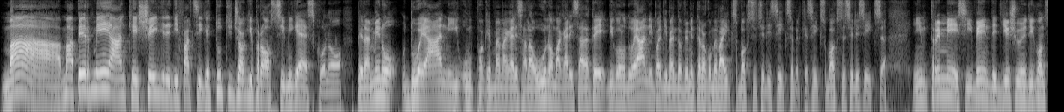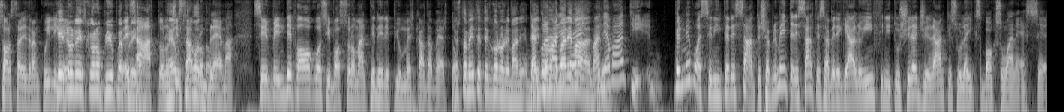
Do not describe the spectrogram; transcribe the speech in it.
Ma, ma per me anche scegliere di far sì che tutti i giochi prossimi che escono per almeno due anni, un po' che magari sarà uno, magari sarà tre, dicono due anni, poi dipende ovviamente da come va Xbox Series X, perché se Xbox Series X in tre mesi vende 10 unità di console, state tranquilli Che non escono più per prima. Esatto, non È ci sta secondo. problema. Se vende poco si possono mantenere più un mercato aperto. Giustamente tengono le mani, Tengo mettono le mani, avanti. mani avanti. Per me può essere interessante. Cioè, per me è interessante sapere che Halo Infinite uscirà e girerà anche sulla Xbox One S.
